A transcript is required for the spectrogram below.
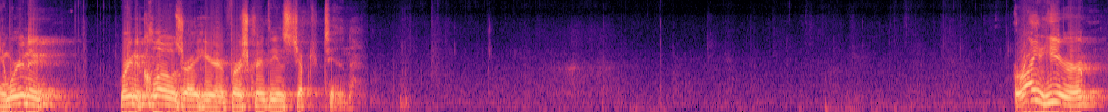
And we're going to we're going to close right here in 1 Corinthians chapter 10. right here,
